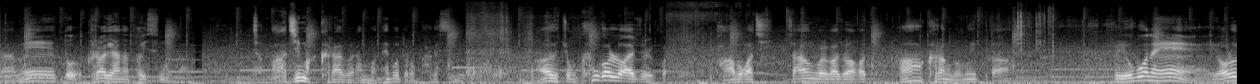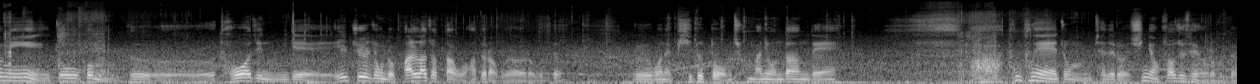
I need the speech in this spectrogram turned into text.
그 다음에 또 크락이 하나 더 있습니다. 자, 마지막 크락을 한번 해보도록 하겠습니다. 아유, 좀 큰 걸로 해줄 걸. 바보같이 작은 걸 가져와가지고. 아, 크락 너무 이쁘다. 요번에 여름이 조금 그 더워진 게 일주일 정도 빨라졌다고 하더라고요, 여러분들. 그리고 이번에 비도 또 엄청 많이 온다는데, 아, 통풍에 좀 제대로 신경 써주세요, 여러분들.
